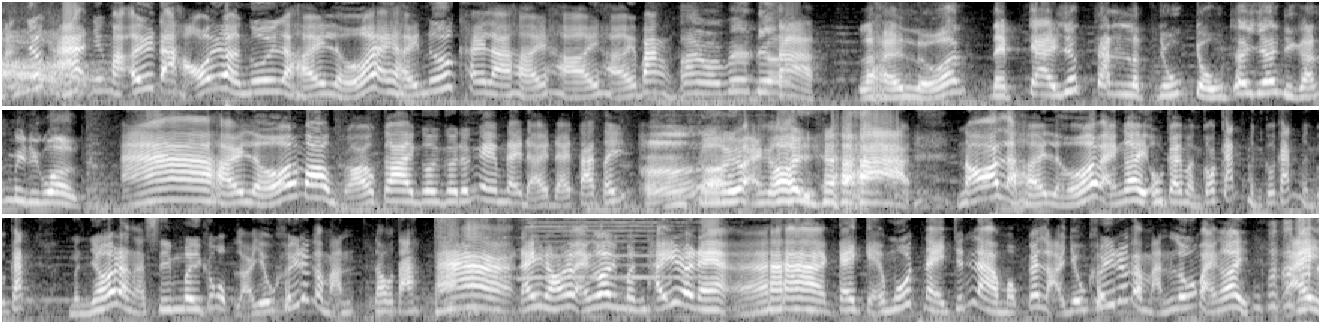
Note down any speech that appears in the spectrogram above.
Mạnh nhất hả? Nhưng mà ý ta hỏi là ngươi là hệ lửa hay hệ nước hay là hệ hệ hệ băng? Ai mà biết được? Ta là hệ lửa Đẹp trai nhất thanh lịch vũ trụ thế giới điện ảnh mini world. À hệ lửa đúng không? Rồi ok ngươi ngươi đứng em đây đợi đợi ta tí. Ok bạn ơi. Nó là hệ lửa bạn ơi. Ok mình có cách mình có cách mình có cách. Mình nhớ rằng là Simi có một loại vũ khí rất là mạnh. Đâu ta? À đây rồi bạn ơi mình thấy rồi nè. À cây kẹo mút này chính là một cái loại vũ khí rất là mạnh luôn bạn ơi. Đây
